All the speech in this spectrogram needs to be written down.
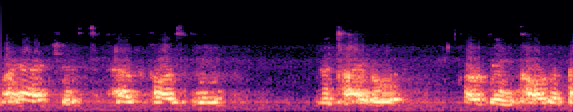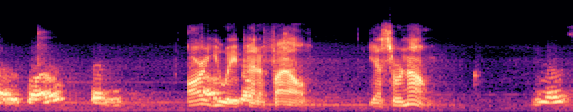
My actions have caused me the title of being called a pedophile, and Are you a pedophile? Yes or no? yes,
